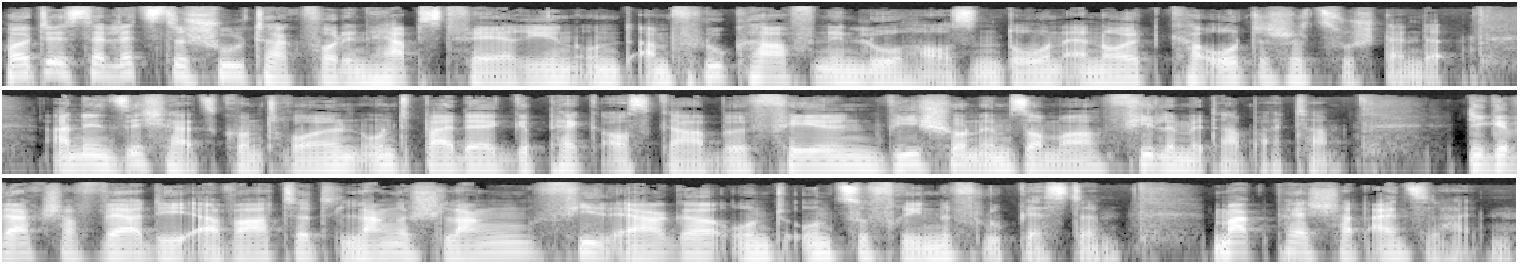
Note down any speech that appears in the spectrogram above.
Heute ist der letzte Schultag vor den Herbstferien und am Flughafen in Lohausen drohen erneut chaotische Zustände. An den Sicherheitskontrollen und bei der Gepäckausgabe fehlen wie schon im Sommer viele Mitarbeiter. Die Gewerkschaft Verdi erwartet lange Schlangen, viel Ärger und unzufriedene Fluggäste. Marc Pesch hat Einzelheiten.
